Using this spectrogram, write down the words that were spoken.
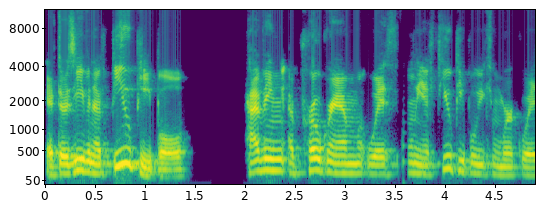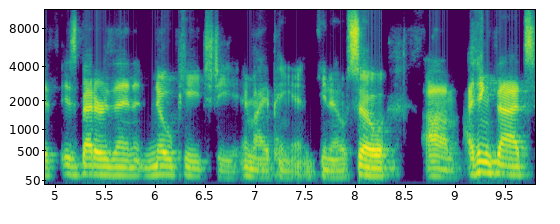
if there's even a few people, having a program with only a few people you can work with is better than no PhD, in my opinion. You know, so um, I think that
